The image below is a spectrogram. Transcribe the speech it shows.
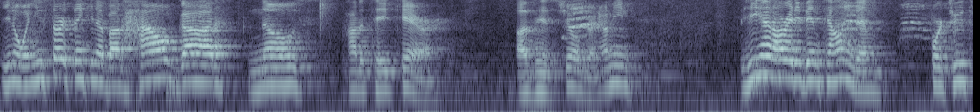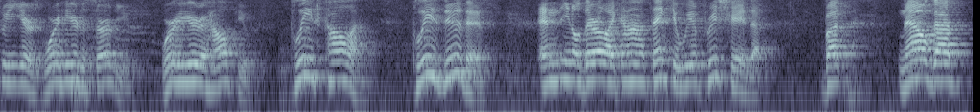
you know, when you start thinking about how God knows how to take care of his children, I mean, he had already been telling them for two, three years, we're here to serve you. We're here to help you. Please call us. Please do this. And, you know, they're like, ah, thank you. We appreciate that. But now God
